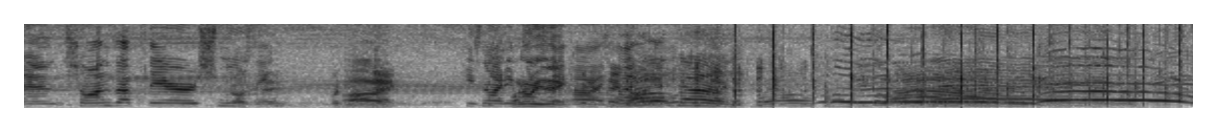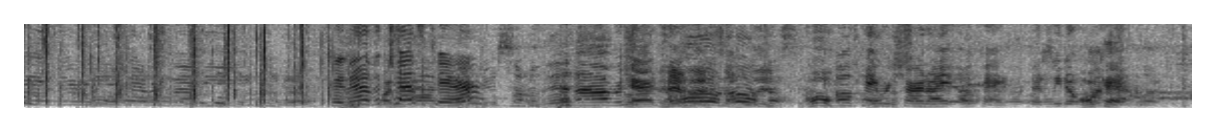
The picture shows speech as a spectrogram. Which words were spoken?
and Sean's up there schmoozing. What do you Uh, think? He's not even What do we gonna say think? What do you hi. think? Well done. Okay, now the chest hair. Uh, Richard. Yeah, no, no, no. Oh, Okay, Richard. I okay. Then we don't want that look.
